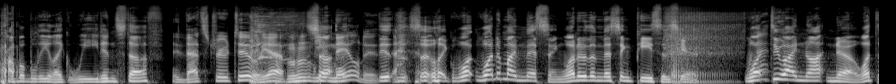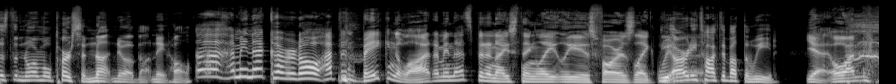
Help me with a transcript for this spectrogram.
probably like weed and stuff. That's true too. Yeah. Mhm. So- you nailed it. So like what what am I missing? What are the missing pieces here? What do I not know? What does the normal person not know about Nate Hall? Uh, I mean, that covered it all. I've been baking a lot. I mean, that's been a nice thing lately as far as like. We already uh, talked about the weed. Yeah. Oh, I'm.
